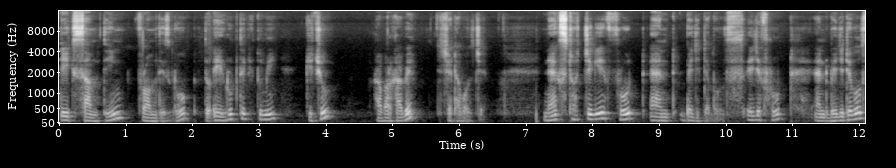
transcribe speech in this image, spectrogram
Take something from this group তো এই গ্রুপ থেকে তুমি কিছু খাবার খাবে, সেটা বলছে। নেক্সট হচ্ছে গিয়ে ফ্রুট অ্যান্ড ভেজিটেবলস এই যে fruit and vegetables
